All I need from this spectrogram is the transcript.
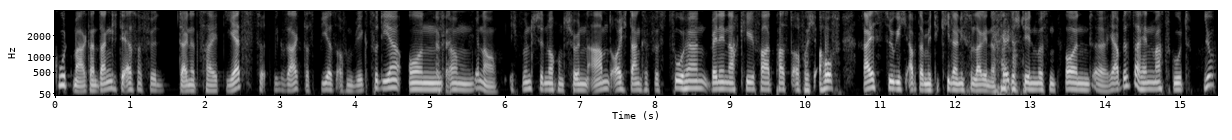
Gut, Marc, dann danke ich dir erstmal für deine Zeit jetzt. Wie gesagt, das Bier ist auf dem Weg zu dir. Und ähm, genau, ich wünsche dir noch einen schönen Abend. Euch danke fürs Zuhören. Wenn ihr nach Kiel fahrt, passt auf euch auf. Reist zügig ab, damit die Kieler nicht so lange in der Kälte stehen müssen. Und äh, ja, bis dahin, macht's gut. Jo,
